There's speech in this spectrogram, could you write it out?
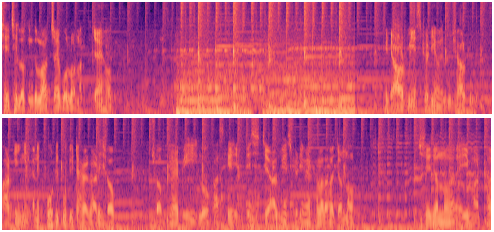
চেয়েছিল কিন্তু লজ্জায় বলল না। যাই হোক এটা আর্মি স্টেডিয়ামের বিশাল পার্কিং, এখানে কোটি কোটি টাকার গাড়ি সব সব ভিআইপি লোক আজকে এসেছে আর্মি স্টেডিয়ামে খেলা দেখার জন্য। সেই জন্য এই মাঠটা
